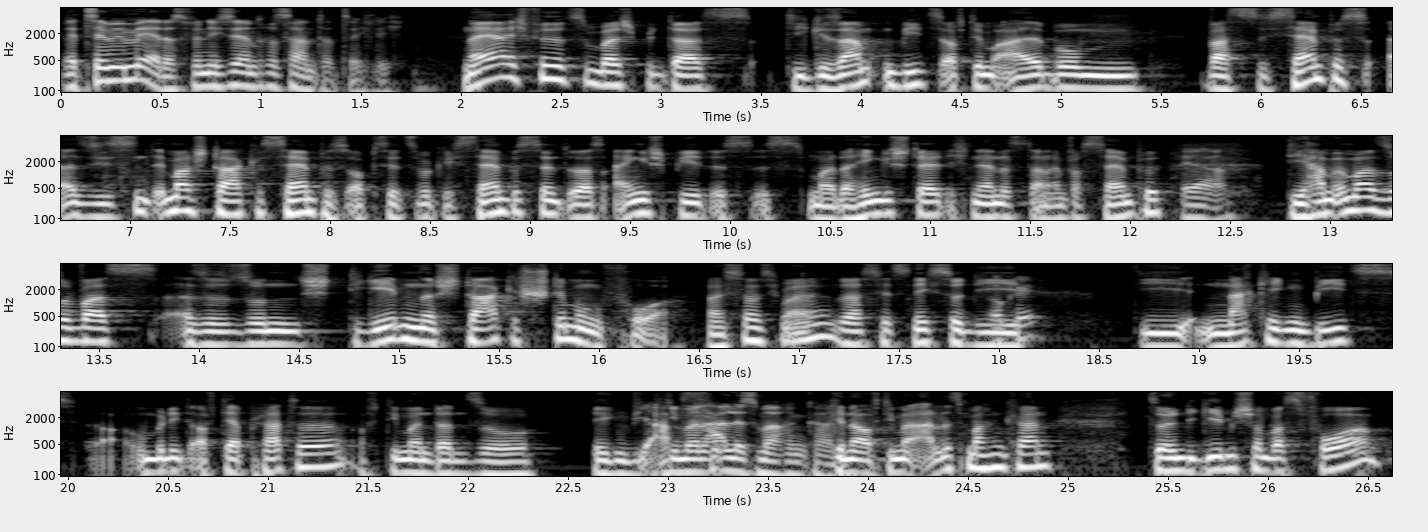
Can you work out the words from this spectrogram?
Erzähl mir mehr, das finde ich sehr interessant tatsächlich. Naja, ich finde zum Beispiel, dass die gesamten Beats auf dem Album, was die Samples, also es sind immer starke Samples. Ob es jetzt wirklich Samples sind oder was eingespielt ist, ist mal dahingestellt. Ich nenne das dann einfach Sample. Ja. Die haben immer sowas, also so ein, die geben eine starke Stimmung vor. Weißt du, was ich meine? Du hast jetzt nicht so die, Okay. Die nackigen Beats unbedingt auf der Platte, auf die man dann so irgendwie Die man alles machen kann. Genau, auf die man alles machen kann, sondern die geben schon was vor.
